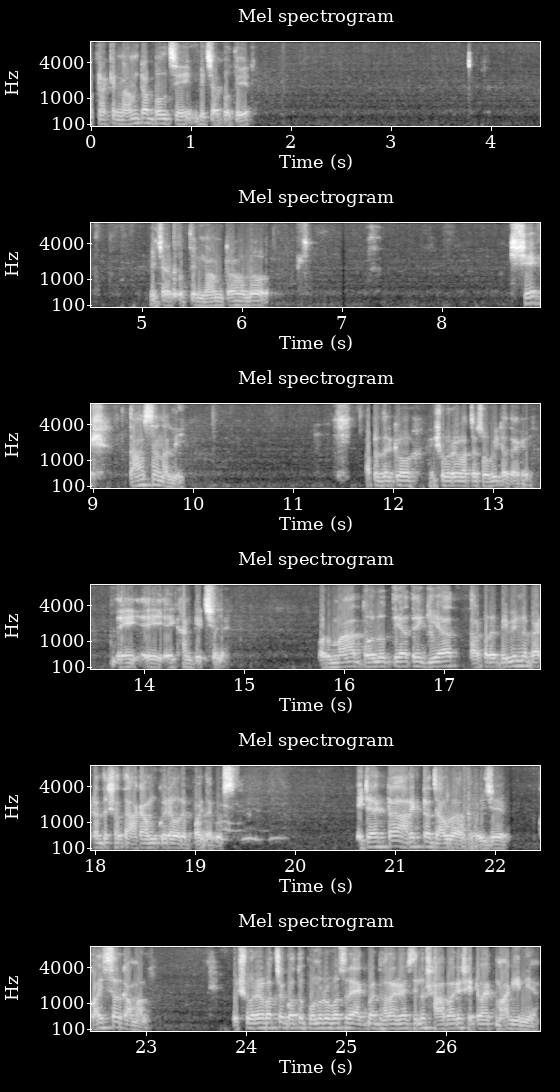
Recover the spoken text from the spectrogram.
আপনাকে নামটা বলছি বিচারপতির। বিচারপতির নামটা হলো শেখ তাহসান আলী। আপনাদেরকেও শুভরের বাচ্চা ছবিটা দেখে এই এই এই খানকির ছেলে। ওর মা দৌলতিয়াতে গিয়া তারপরে বিভিন্ন ব্যাটাদের সাথে আকাম করে ওরে পয়দা করছে। এটা একটা আরেকটা জাউরা, ওই যে কয়সার কামাল। শুয়োরের বাচ্চা গত পনেরো বছরে একবার ধরা গেছিল শাহবাগে সেটাও এক মাগি নিয়ে।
